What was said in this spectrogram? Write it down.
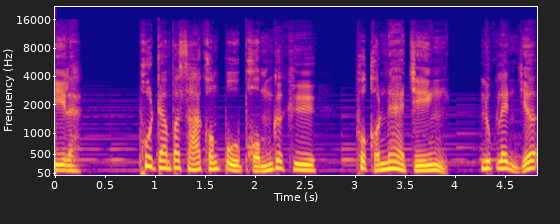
ดีล่ะ พูดตามภาษาของปู่ผมก็คือ พวกเขาแน่จริง ลูกเล่นเยอะ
